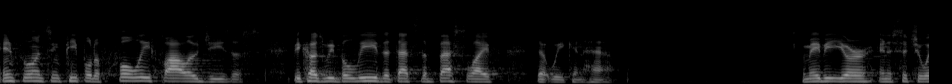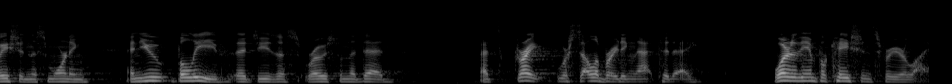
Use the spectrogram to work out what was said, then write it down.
influencing people to fully follow Jesus because we believe that that's the best life that we can have. Maybe you're in a situation this morning and you believe that Jesus rose from the dead. That's great. We're celebrating that today. What are the implications for your life?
